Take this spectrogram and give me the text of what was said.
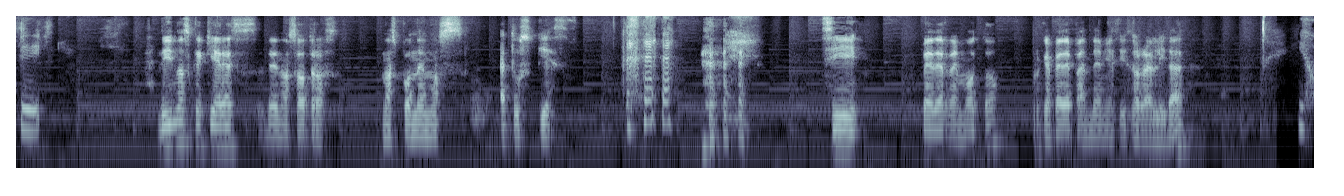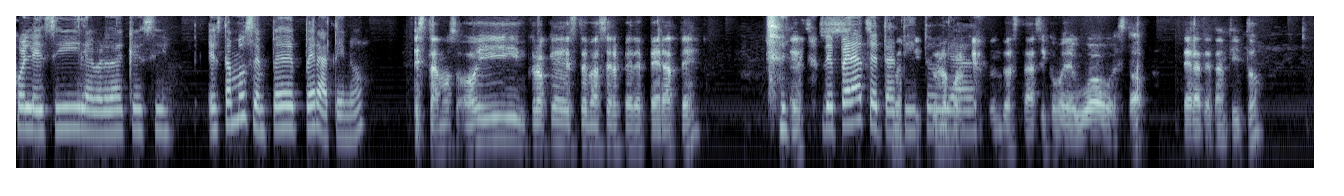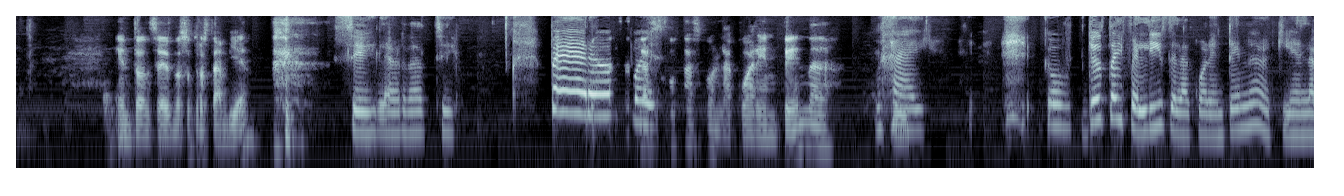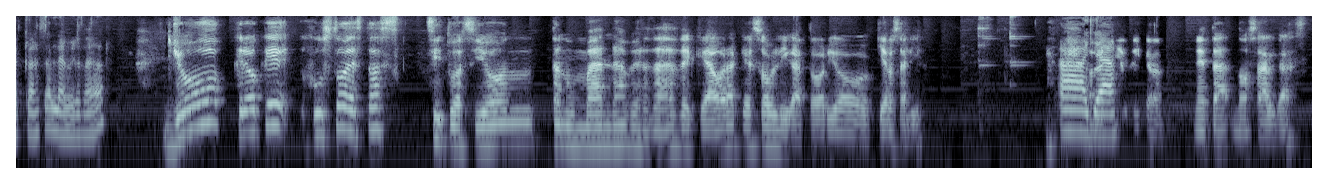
Sí. Dinos qué quieres de nosotros. Nos ponemos a tus pies. sí, P de remoto, porque P de pandemia se hizo realidad. Híjole, sí, la verdad que sí. Estamos en P de Pérate, ¿no? Estamos hoy, creo que este va a ser P de Pérate. Es De espérate un tantito ya. Porque el mundo está así como de wow, stop, espérate tantito. Entonces, nosotros también. Sí, la verdad, sí. Pero, Las pues, cosas con la cuarentena. ay, yo estoy feliz de la cuarentena aquí en la casa, la verdad. Yo creo que justo esta situación tan humana, ¿verdad? De que ahora que es obligatorio quiero salir. Ah, Ahora ya, Neta, no salgas.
